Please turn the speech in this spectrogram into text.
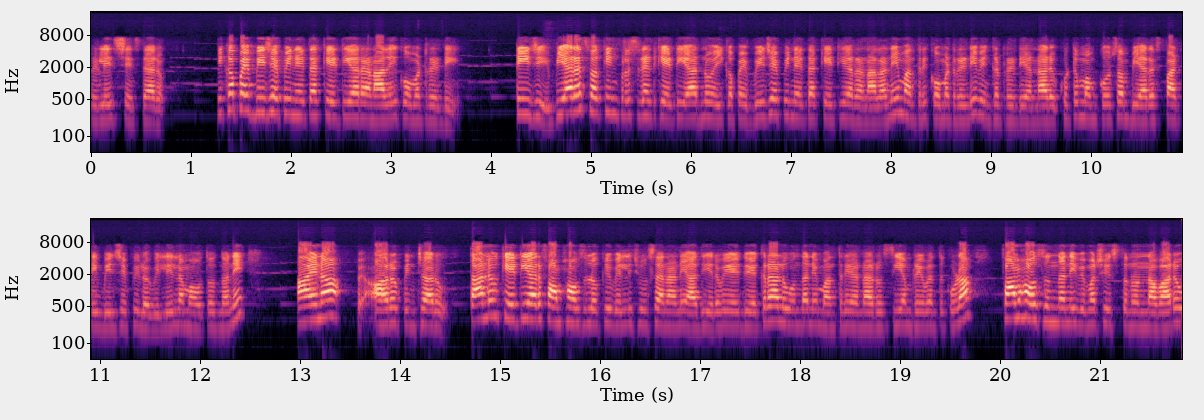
రిలీజ్ చేశారు. ఇకపై బీజేపీ నేత కేటీఆర్ అనాలి Komatireddy. TG BRS working president కేటీఆర్ను ఇకపై బీజేపీ నేత కేటీఆర్ అనాలని మంత్రి కోమటిరెడ్డి వెంకటరెడ్డి అన్నారు. కుటుంబం కోసం బీఆర్ఎస్ పార్టీ బీజేపీలో విలీనం అవుతోందని ఆయన ఆరోపించారు. తాను కేటీఆర్ ఫామ్ హౌస్లోకి వెళ్ళి చూశానని అది ఇరవై ఐదు ఎకరాలు ఉందని మంత్రి అన్నారు. సీఎం రేవంత్ కూడా ఫామ్ హౌస్ ఉందని విమర్శిస్తున్న వారు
